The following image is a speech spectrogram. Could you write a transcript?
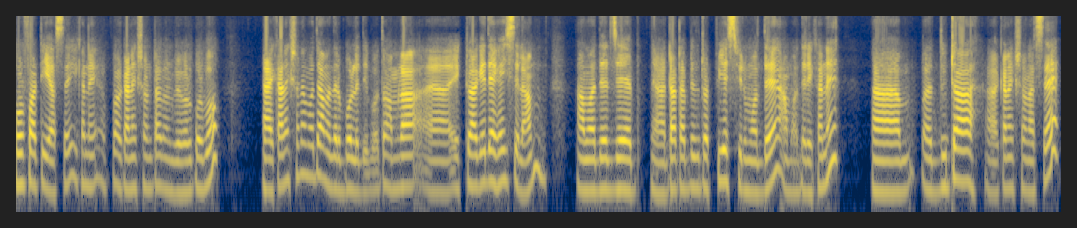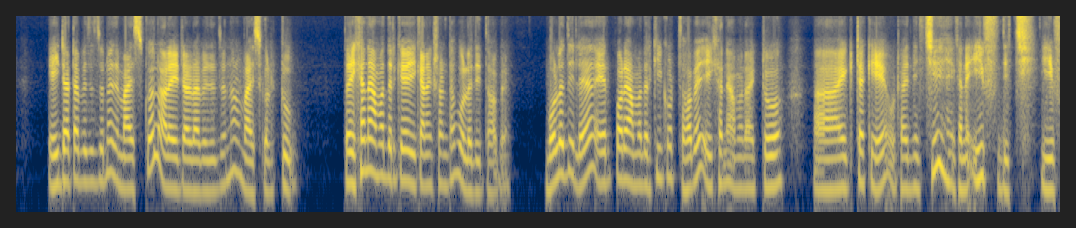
প্রপার্টি আছে। এখানে কানেকশনটা আমরা ব্যবহার করব। কানেকশনের মধ্যে আমাদের বলে দিব। তো আমরা একটু আগে দেখাইছিলাম আমাদের যে ডাটা ডাটাবেস ডট পিএসপির মধ্যে আমাদের এখানে দুটা কানেকশন আছে। এই ডাটা ডাটাবেজের জন্য মাইস্কুয়েল আর এই ডাটা ডাটাবেজের জন্য মাইস্কুয়েল টু তো এখানে আমাদেরকে এই কানেকশনটা বলে দিতে হবে। বলে দিলে এরপরে আমাদের কি করতে হবে? এইখানে আমরা একটু এটাকে উঠাই দিচ্ছি। এখানে ইফ দিচ্ছি ইফ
